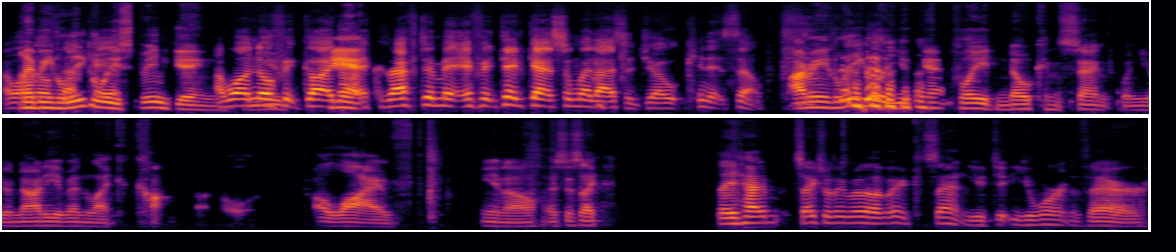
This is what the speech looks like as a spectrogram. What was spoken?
i wanna mean legally speaking I want to know if it got can't- because I have to admit, if it did get somewhere, that's a joke in itself. i mean legally you can't plead no consent when you're not even like alive you know it's just like they had sex with you without consent you d- you weren't there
